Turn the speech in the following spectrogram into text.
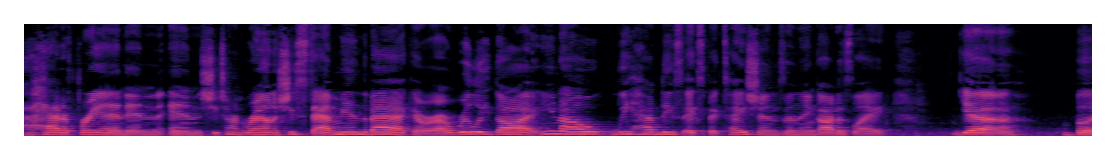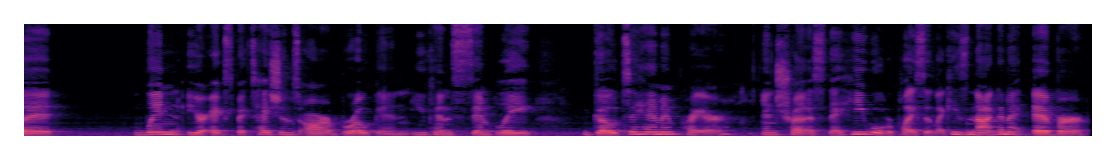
i had a friend and and she turned around and she stabbed me in the back. Or i really thought you know we have these expectations. And then god is like yeah, but when your expectations are broken, you can simply go to him in prayer and trust that he will replace it. Like he's not going to ever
